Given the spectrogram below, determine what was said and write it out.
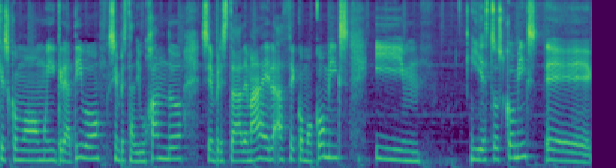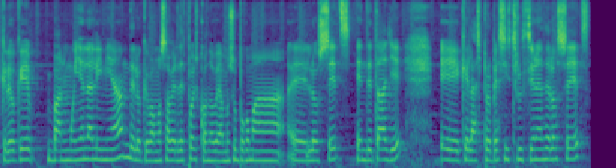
que es como muy creativo, siempre está dibujando, siempre está, además él hace como cómics y, Y estos cómics eh, creo que van muy en la línea de lo que vamos a ver después cuando veamos un poco más eh, los sets en detalle, eh, que las propias instrucciones de los sets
